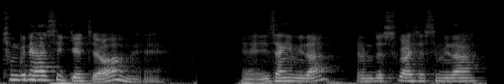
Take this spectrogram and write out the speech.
충분히 할 수 있겠죠. 예. 예, 이상입니다. 여러분들 수고하셨습니다.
